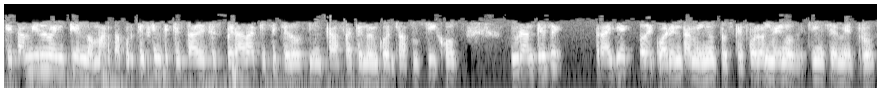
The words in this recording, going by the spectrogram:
que también lo entiendo, Marta, porque es gente que está desesperada, que se quedó sin casa, que no encuentra a sus hijos. Durante ese trayecto de 40 minutos, que fueron menos de 15 metros,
